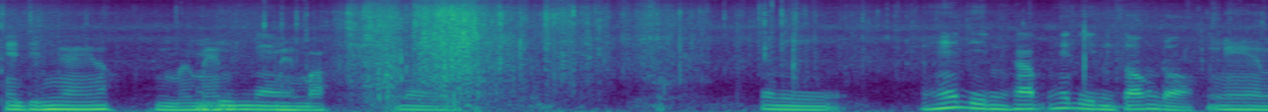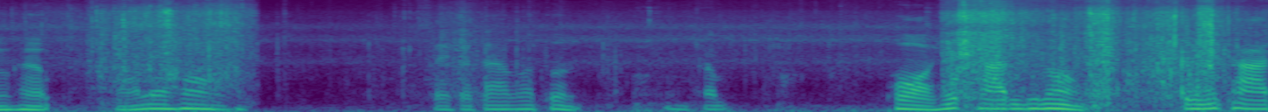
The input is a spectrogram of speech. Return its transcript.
เห็ดดินไงเนาะเหมือนแมนเห็ดดินไง แมนบอกนี่จะมีเฮ็ดดินครับเฮ็ดดินสองดอก แมนครับหาในห้องครับ ใส่กระตาบ่าวต้นครับพอเฮ็ดทานพี่น้องเป็นเฮ็ดทาน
